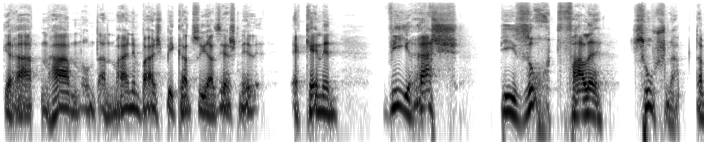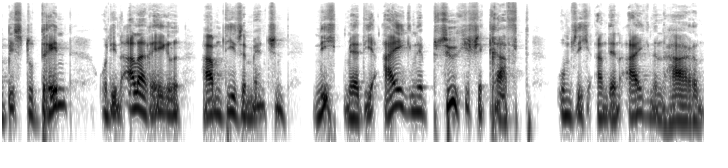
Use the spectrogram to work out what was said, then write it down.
geraten haben. Und an meinem Beispiel kannst du ja sehr schnell erkennen, wie rasch die Suchtfalle zuschnappt. Dann bist du drin und in aller Regel haben diese Menschen nicht mehr die eigene psychische Kraft, um sich an den eigenen Haaren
